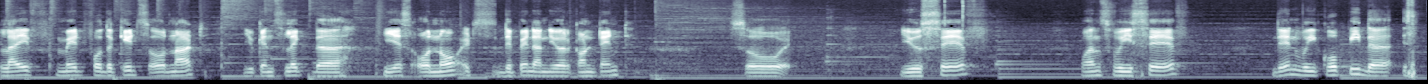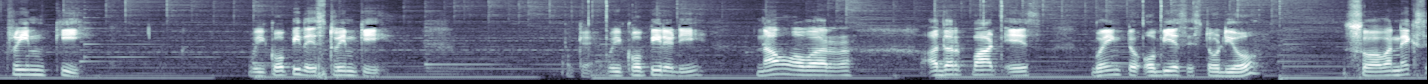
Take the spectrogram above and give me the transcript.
life made for the kids or not you can select the yes or no. It's depend on your content. So you save. Once we save then we copy the stream key we copy the stream key. Okay we copy ready. Now our other part is going to OBS studio. So our next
